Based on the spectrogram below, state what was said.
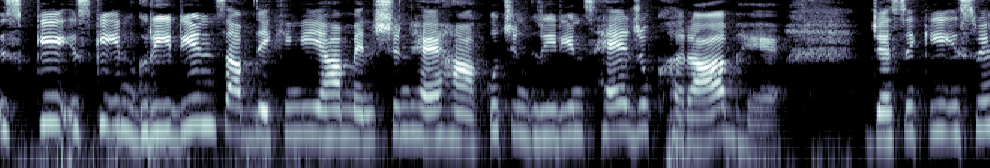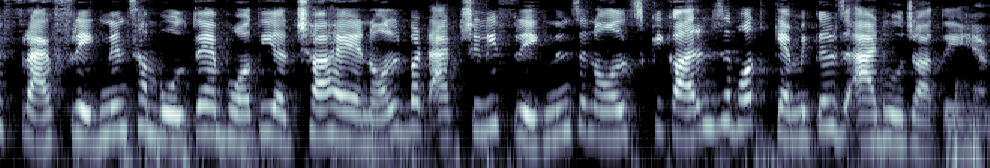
इसके इसके इंग्रेडिएंट्स आप देखेंगे, यहाँ मेंशन है हाँ कुछ इंग्रेडिएंट्स है जो ख़राब है। जैसे कि इसमें फ्रेगनेंस हम बोलते हैं, बहुत ही अच्छा है and all but actually fragrance and oils के कारण से बहुत केमिकल्स ऐड हो जाते हैं।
